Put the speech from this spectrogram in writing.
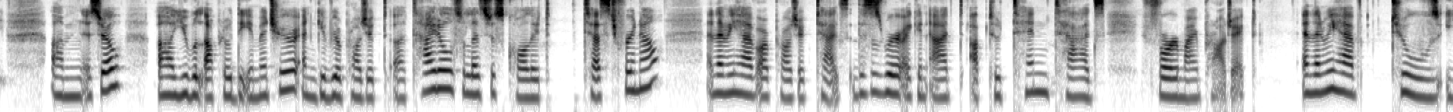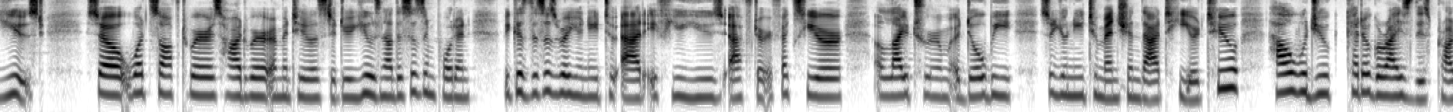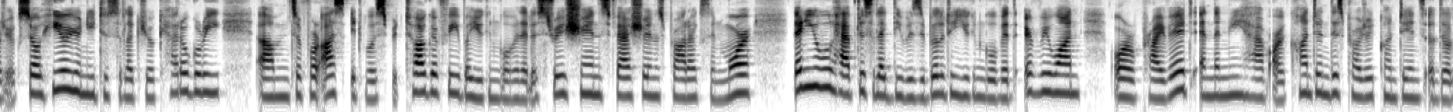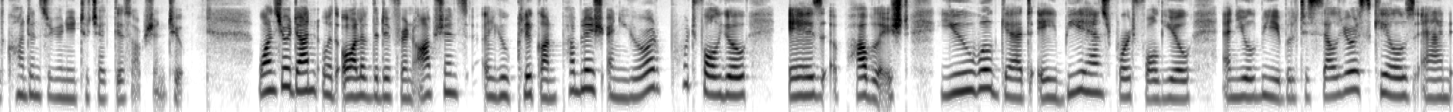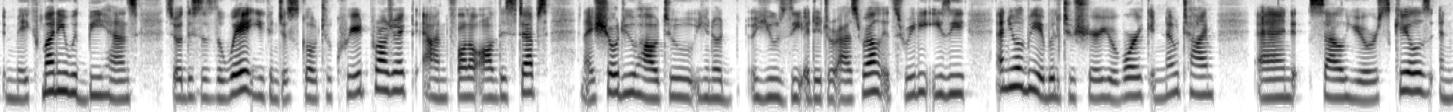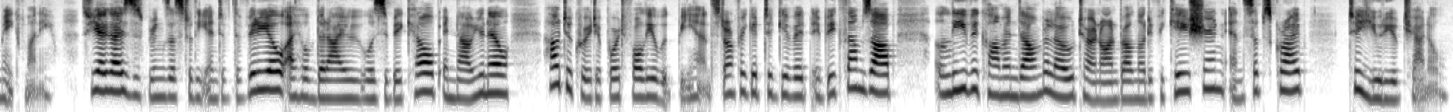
Um, so uh, you will upload the image here and give your project a title. So let's just call it test for now. And then we have our project tags. This is where I can add up to 10 tags for my project. And then we have tools used. So, what softwares, hardware, or materials did you use? Now, this is important because this is where you need to add if you use After Effects here, Lightroom, Adobe. So, you need to mention that here too. How would you categorize these projects? So, here you need to select your category. Um, so, for us, it was photography, but you can go with illustrations, fashions, products, and more. Then you have to select the visibility. You can go with everyone or private. And then we have our content. This project contains adult content, so you need to check this option too. Once you're done with all of the different options, uh, you click on publish and your portfolio is published, you will get a Behance portfolio and you'll be able to sell your skills and make money with Behance. So this is the way you can just go to create project and follow all these steps. And I showed you how to, you know, use the editor as well. It's really easy and you'll be able to share your work in no time and sell your skills and make money. So yeah guys, this brings us to the end of the video. I hope that I was a big help and now you know how to create a portfolio with Behance. Don't forget to give it a big thumbs up, leave a comment down below, turn on bell notification and subscribe to YouTube channel.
